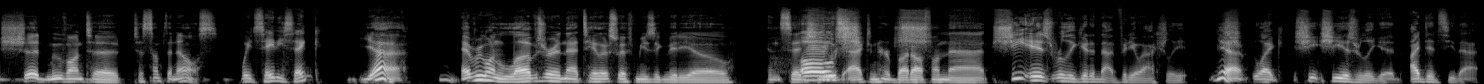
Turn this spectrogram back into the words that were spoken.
should move on to to something else Wait, Sadie Sink? yeah Hmm. everyone loved her in that taylor swift music video and said she Oh, was sh- acting her butt off on that She is really good in that video, actually. yeah She- like she she is really good. I did see that.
